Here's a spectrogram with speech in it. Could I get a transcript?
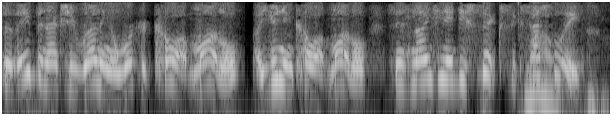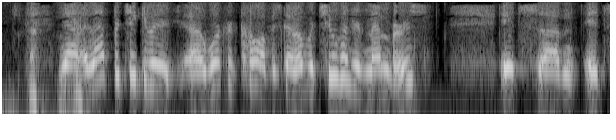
So they've been actually running a worker co-op model, a union co-op model, since 1986 successfully. Wow. now, that particular uh, worker co-op has got over 200 members. It's um, it's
